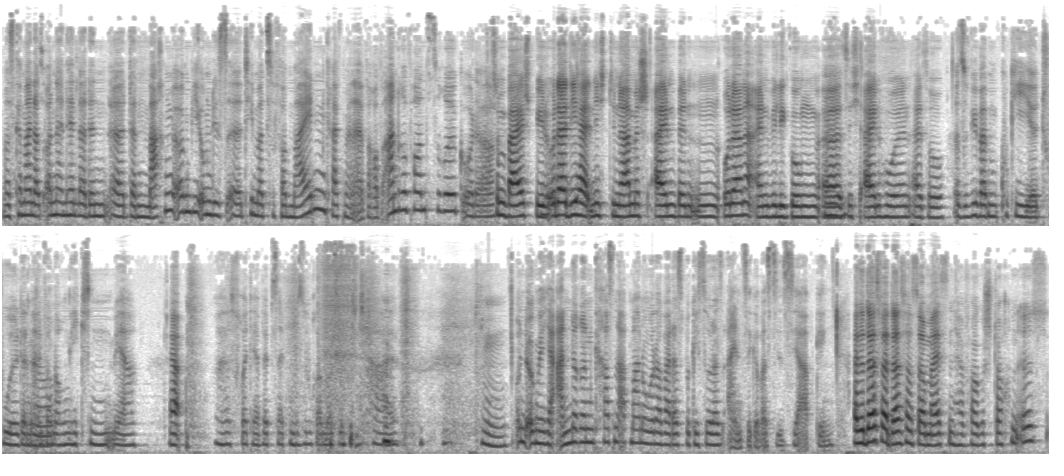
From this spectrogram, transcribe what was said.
Was kann man als Online-Händler denn äh, dann machen irgendwie, um dieses äh, Thema zu vermeiden? Greift man einfach auf andere Fonts zurück oder? Zum Beispiel. Oder die halt nicht dynamisch einbinden oder eine Einwilligung äh, sich einholen. Also Also wie beim Cookie-Tool, dann Genau. einfach noch ein Häkchen mehr. ja. Ah, Das freut ja Webseitenbesucher immer so total. Hm. Und irgendwelche anderen krassen Abmahnungen oder war das wirklich so das Einzige, was dieses Jahr abging? Also das war das, was am meisten hervorgestochen ist.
